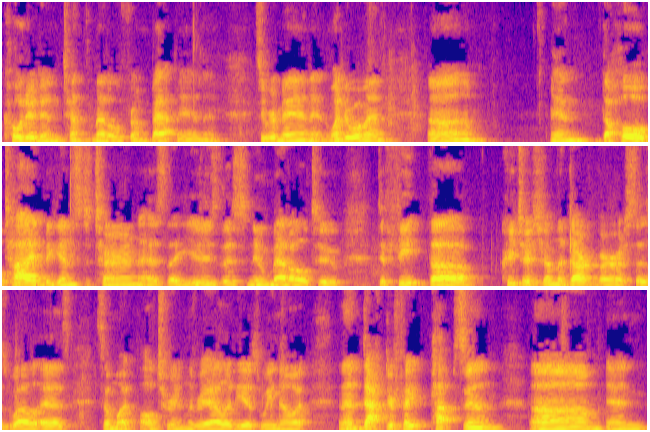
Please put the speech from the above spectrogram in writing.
coated in tenth metal from Batman and Superman and Wonder Woman. Um, and the whole tide begins to turn as they use this new metal to defeat the creatures from the dark verse as well as somewhat altering the reality as we know it. And then Dr. Fate pops in um, and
